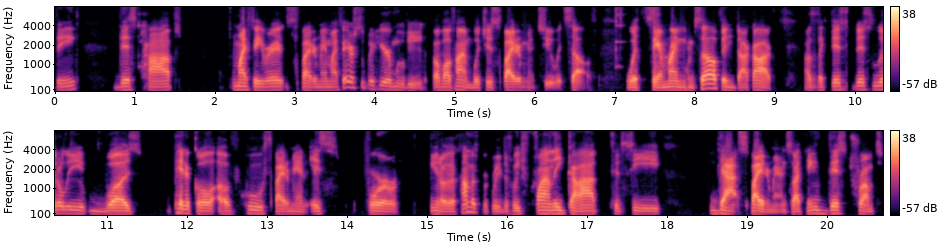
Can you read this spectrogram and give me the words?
think this tops my favorite Spider-Man, my favorite superhero movie of all time, which is Spider-Man 2 itself, with Sam Raimi himself and Doc Ock. I was like, this this literally was pinnacle of who Spider-Man is for you know the comic book readers. We finally got to see that Spider-Man. So I think this trumped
